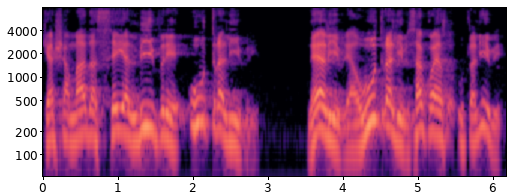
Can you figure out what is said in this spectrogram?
que é a chamada ceia livre, ultra livre. Não é livre, é a ultra livre. Sabe qual é a ultra livre?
